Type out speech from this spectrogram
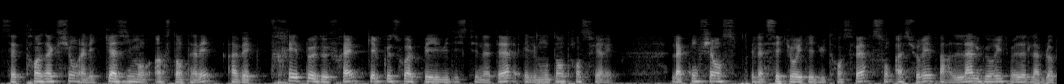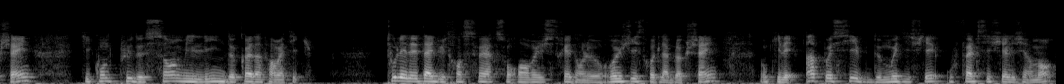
Cette transaction, elle est quasiment instantanée, avec très peu de frais, quel que soit le pays du destinataire et les montants transférés. La confiance et la sécurité du transfert sont assurées par l'algorithme de la blockchain, qui compte plus de 100 000 lignes de code informatique. Tous les détails du transfert sont enregistrés dans le registre de la blockchain, donc il est impossible de modifier ou falsifier le virement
